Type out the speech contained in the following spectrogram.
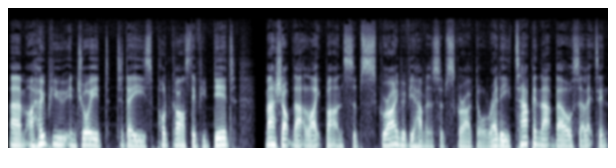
Um, I hope you enjoyed today's podcast. If you did, Mash up that like button, subscribe if you haven't subscribed already, tap in that bell, selecting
